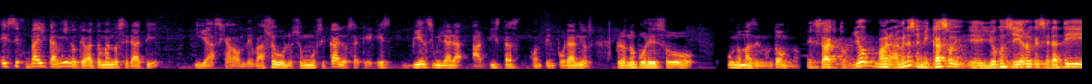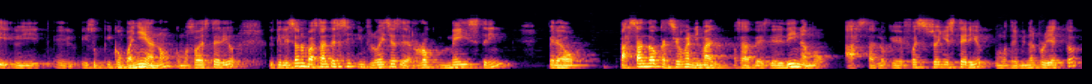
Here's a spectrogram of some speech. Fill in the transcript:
ese va el camino que va tomando Cerati y hacia donde va su evolución musical, o sea que es bien similar a artistas contemporáneos, pero no por eso uno más del montón, ¿no? Exacto. Yo, bueno, al menos en mi caso, eh, yo considero que Cerati y, y, su compañía, ¿no? Como Soda Stereo, utilizaron bastante esas influencias de rock mainstream, pero pasando a canción animal, o sea, desde Dynamo hasta lo que fue Sueño Estéreo, como terminó el proyecto,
